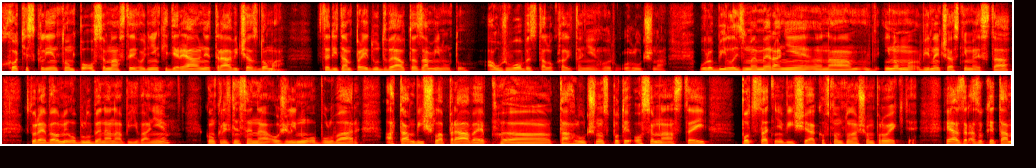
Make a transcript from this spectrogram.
choďte s klientom po 18. hodine, keď reálne trávi čas doma. Vtedy tam prejdú dve auta za minútu a už vôbec tá lokalita nie je hlučná. Urobili sme meranie na, v, inom, v inej časti mesta, ktorá je veľmi obľúbená na bývanie konkrétne sa na o o bulvár a tam vyšla práve e, tá hlučnosť po tej 18 podstatne vyššia ako v tomto našom projekte. Ja zrazu, keď tam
